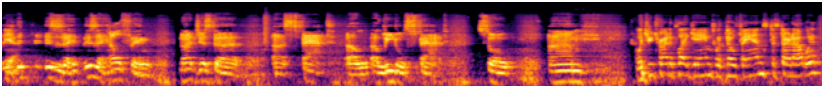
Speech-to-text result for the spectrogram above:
Yeah. This is a this is a health thing, not just a, a spat, a, a, legal spat. So, um, would you try to play games with no fans to start out with?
